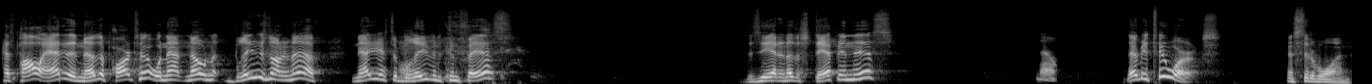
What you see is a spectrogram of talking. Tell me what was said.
Has Paul added another part to it? Well, now, no, no believe is not enough. Now you have to believe and confess. Does he add another step in this? no. That'd be two works instead of one.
